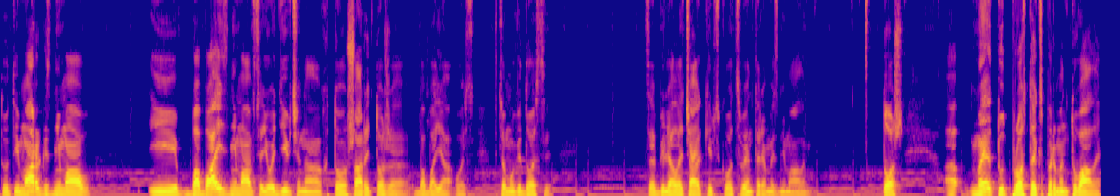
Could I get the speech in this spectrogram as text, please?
тут і Марк знімав. І Бабай знімався, його дівчина, хто шарить теж Бабая ось в цьому відосі. Це біля Личаківського цвинтаря ми знімали. Тож, е, ми тут просто експериментували.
